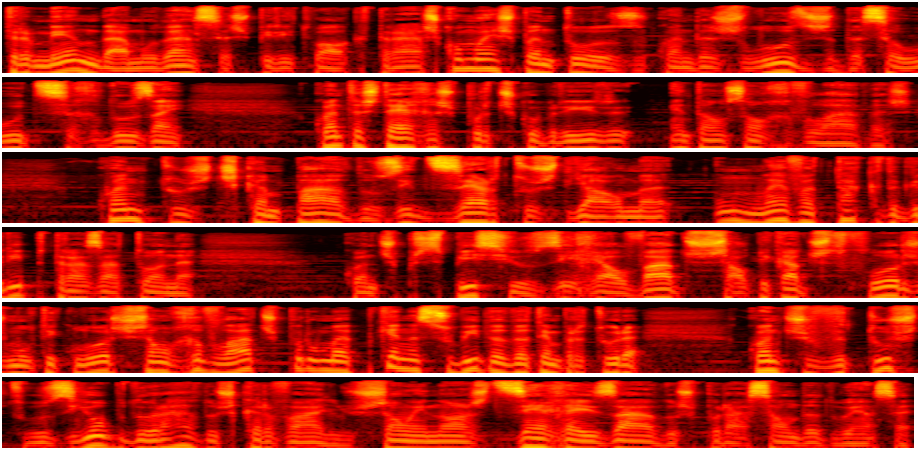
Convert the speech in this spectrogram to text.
tremenda a mudança espiritual que traz, como é espantoso quando as luzes da saúde se reduzem Quantas terras por descobrir então são reveladas? Quantos descampados e desertos de alma um leve ataque de gripe traz à tona? Quantos precipícios irrelevados, salpicados de flores multicolores, são revelados por uma pequena subida da temperatura? Quantos vetustos e obdurados carvalhos são em nós desenraizados por a ação da doença?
